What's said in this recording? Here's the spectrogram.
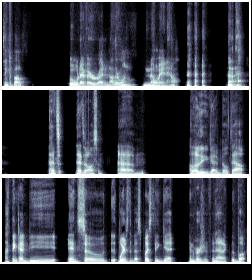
think about. But would I ever write another one? No way in hell. uh-uh. That's that's awesome. Um, I love that you got it built out. I think I'd be and so where's the best place to get Conversion Fanatic the book?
